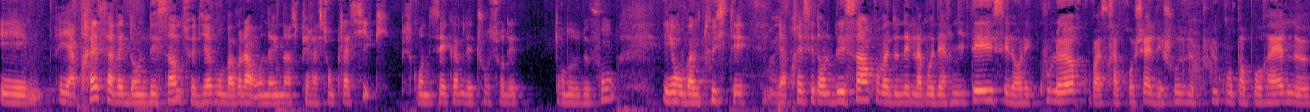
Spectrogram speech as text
Et, et, après ça va être dans le dessin de se dire bon bah voilà on a une inspiration classique puisqu'on essaie quand même d'être toujours sur des tendance de fond, et on va le twister. Et après, c'est dans le dessin qu'on va donner de la modernité, c'est dans les couleurs qu'on va se raccrocher à des choses plus contemporaines,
